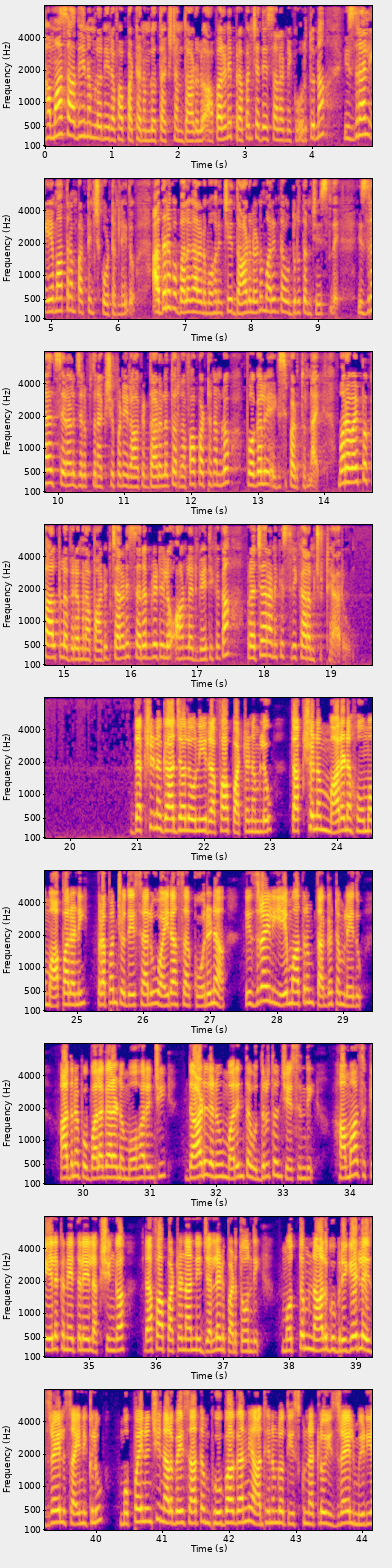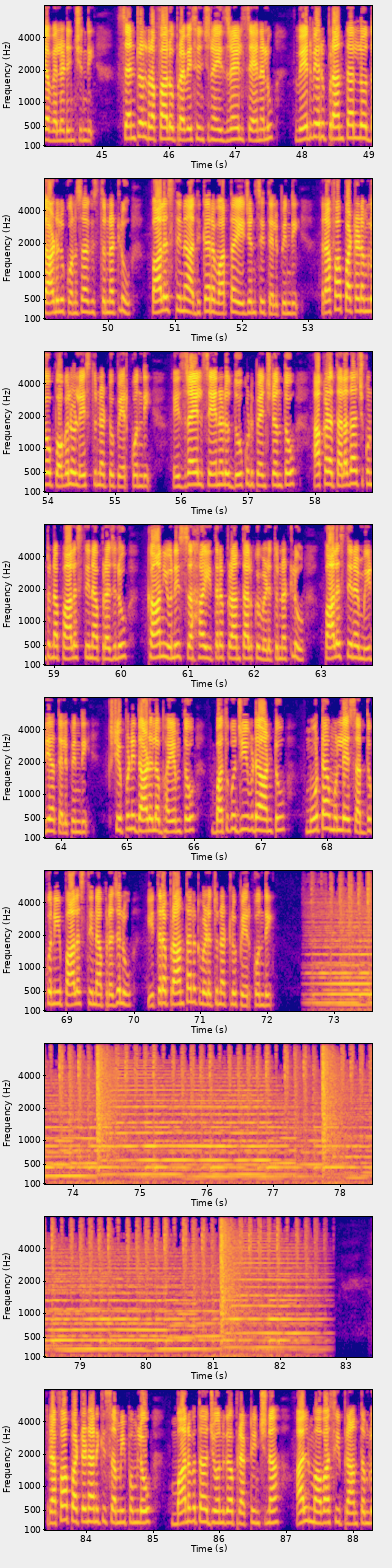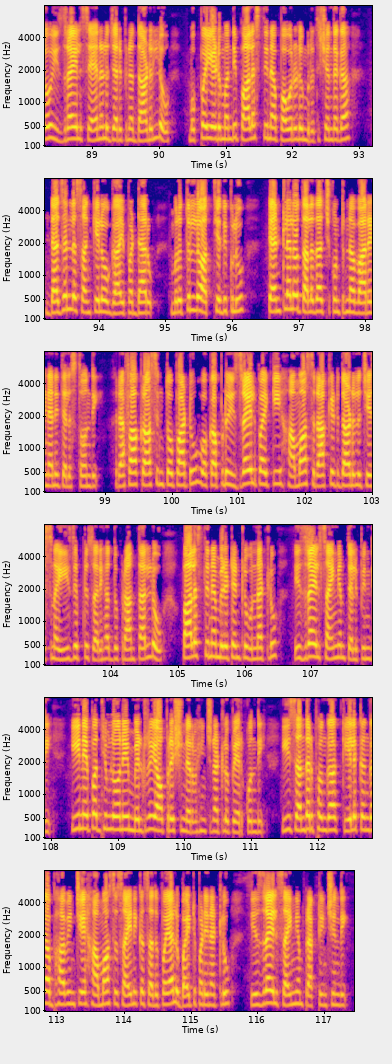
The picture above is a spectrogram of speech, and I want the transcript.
Hamas ఆధీనంలోని రఫా పట్టణంలో తక్షణం దాడులు ఆపాలని ప్రపంచ దేశాలన్నీ కోరుతున్నా ఇజ్రాయెల్ ఏమాత్రం పట్టించుకోవటం లేదు. అదనపు బలగాలను మోహరించి దాడులను మరింత ఉధృతం చేసింది. ఇజ్రాయెల్ సేనలు జరుపుతున్న క్షిపణి రాకెట్ దాడులతో రఫా పట్టణంలో పొగలు ఎగిసిపడుతున్నాయి. మరోవైపు కాల్పుల విరమణ పాటించాలని సెలబ్రిటీలు ఆన్లైన్ వేదికగా ప్రచారానికి శ్రీకారం చుట్టారు. దక్షిణ గాజాలోని రఫా పట్టణంలో తక్షణం మారణ హోమం ఆపాలని ప్రపంచ దేశాలు ఐరాస కోరినా ఇజ్రాయెల్ ఏమాత్రం తగ్గటం లేదు. అదనపు బలగాలను మోహరించి దాడులను మరింత ఉధృతం చేసింది. హమాస్ కీలక నేతలే లక్ష్యంగా రఫా పట్టణాన్ని జల్లెడ పడుతోంది. మొత్తం నాలుగు బ్రిగేడ్ల ఇజ్రాయెల్ సైనికులు ముప్పై నుంచి నలభై శాతం భూభాగాన్ని ఆధీనంలో తీసుకున్నట్లు ఇజ్రాయెల్ మీడియా వెల్లడించింది. సెంట్రల్ రఫాలో ప్రవేశించిన ఇజ్రాయెల్ సేనలు వేర్వేరు ప్రాంతాల్లో దాడులు కొనసాగిస్తున్నట్లు పాలస్తీనా అధికార వార్తా ఏజెన్సీ తెలిపింది. రఫా పట్టణంలో పొగలు లేస్తున్నట్టు పేర్కొంది. ఇజ్రాయెల్ సేనలు దూకుడు పెంచడంతో అక్కడ తలదాచుకుంటున్న పాలస్తీనా ప్రజలు ఖాన్ యునిస్ సహా ఇతర ప్రాంతాలకు వెళుతున్నట్లు పాలస్తీనా మీడియా తెలిపింది. క్షిపణి దాడుల భయంతో బతుకుజీవుడా అంటూ మూటాముల్లే సర్దుకుని పాలస్తీనా ప్రజలు ఇతర ప్రాంతాలకు వెళుతున్నట్లు పేర్కొంది. రఫా పట్టణానికి సమీపంలో మానవతా జోన్గా ప్రకటించిన అల్ మవాసీ ప్రాంతంలో ఇజ్రాయెల్ సేనలు జరిపిన దాడుల్లో ముప్పై ఏడు మంది పాలస్తీనా పౌరులు మృతి చెందగా డజన్ల సంఖ్యలో గాయపడ్డారు. మృతుల్లో అత్యధికులు టెంట్లలో తలదాచుకుంటున్న వారేనని తెలుస్తోంది. రఫా క్రాసింగ్తో పాటు ఒకప్పుడు ఇజ్రాయెల్పైకి హమాస్ రాకెట్ దాడులు చేసిన ఈజిప్టు సరిహద్దు ప్రాంతాల్లో పాలస్తీనా మిలిటెంట్లు ఉన్నట్లు ఇజ్రాయెల్ సైన్యం తెలిపింది. ఈ నేపథ్యంలోనే మిలిటరీ ఆపరేషన్ నిర్వహించినట్లు పేర్కొంది. ఈ సందర్భంగా కీలకంగా భావించే హమాస్ సైనిక సదుపాయాలు బయటపడినట్లు ఇజ్రాయెల్ సైన్యం ప్రకటించింది.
